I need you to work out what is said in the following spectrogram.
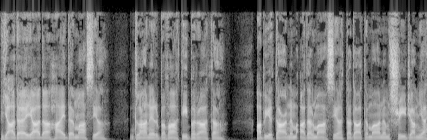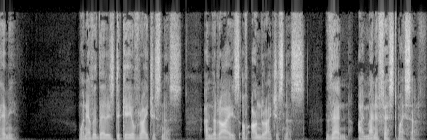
Yada yada haidarmasya, glanir bhavati bharata, abhyatanam adarmasya tadatamanam srijam yahemi. Whenever there is decay of righteousness and the rise of unrighteousness, then I manifest myself.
